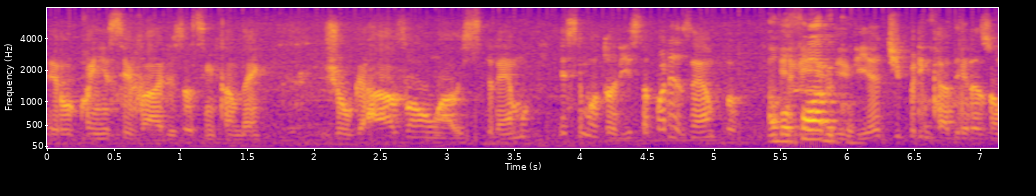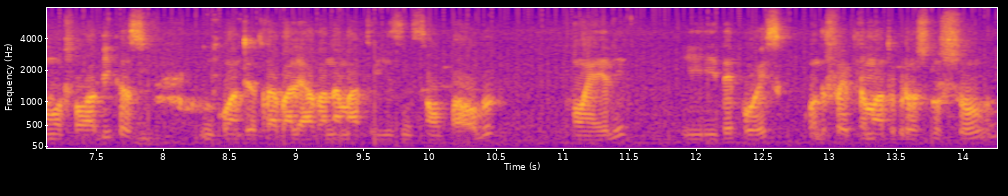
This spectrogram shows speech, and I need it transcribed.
eu conheci vários assim também. Julgavam ao extremo. Esse motorista, por exemplo, Homofóbico? ele vivia de brincadeiras homofóbicas enquanto eu trabalhava na matriz em São Paulo com ele. E depois, quando foi pro Mato Grosso do Sul,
